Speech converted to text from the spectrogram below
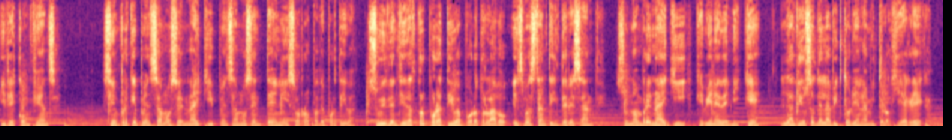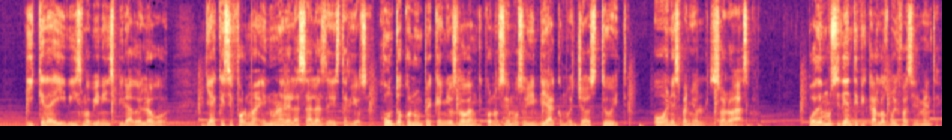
y de confianza. Siempre que pensamos en Nike, pensamos en tenis o ropa deportiva. Su identidad corporativa, por otro lado, es bastante interesante. Su nombre Nike, que viene de Nike, la diosa de la victoria en la mitología griega, y que de ahí mismo viene inspirado el logo, ya que se forma en una de las alas de esta diosa, junto con un pequeño eslogan que conocemos hoy en día como Just Do It, o en español, solo hazlo. Podemos identificarlos muy fácilmente,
